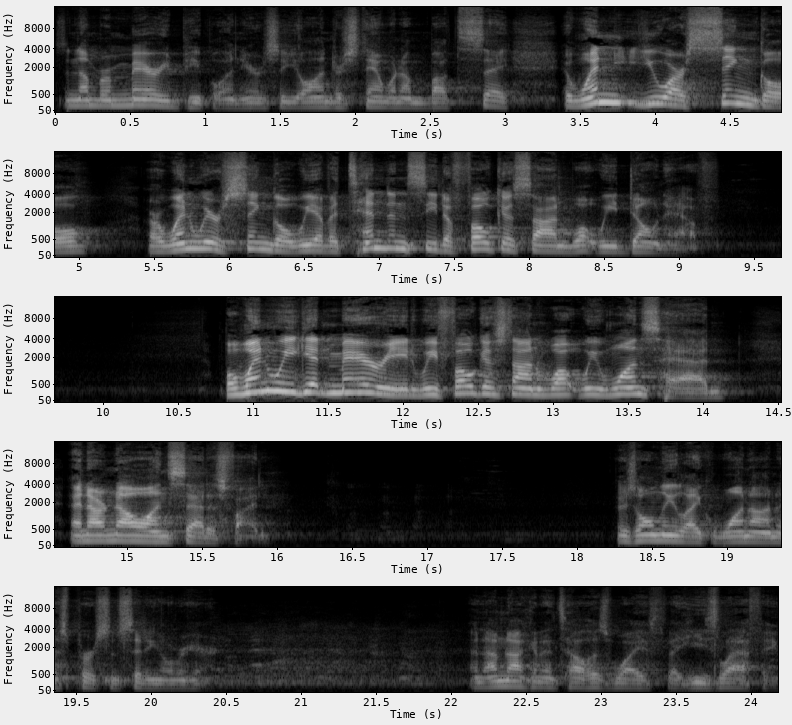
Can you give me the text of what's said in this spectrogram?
There's a number of married people in here, so you'll understand what I'm about to say. when you are single, or when we're single, we have a tendency to focus on what we don't have. But when we get married, we focused on what we once had and are now unsatisfied. There's only like one honest person sitting over here. And I'm not going to tell his wife that he's laughing.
